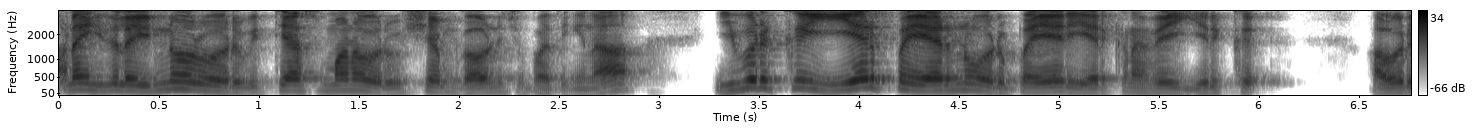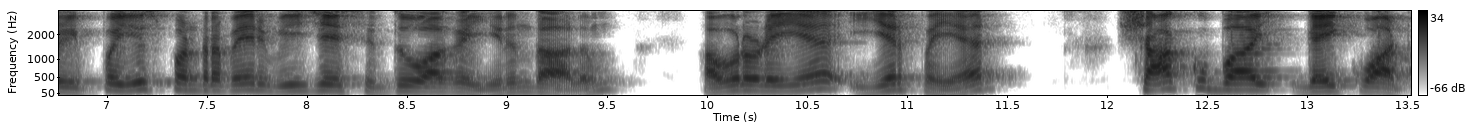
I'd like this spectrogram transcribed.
ஆனால் இதில் இன்னொரு ஒரு வித்தியாசமான ஒரு விஷயம் கவனித்து பார்த்தீங்கன்னா இவருக்கு இயற்பெயர்னு ஒரு பெயர் ஏற்கனவே இருக்குது அவர் இப்போ யூஸ் பண்ணுற பெயர் விஜே சித்துவாக இருந்தாலும் அவருடைய இயற்பெயர் ஷாக்குபாய் கைக்வாட்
